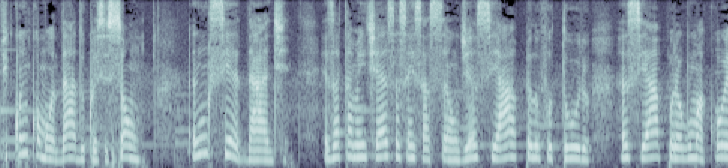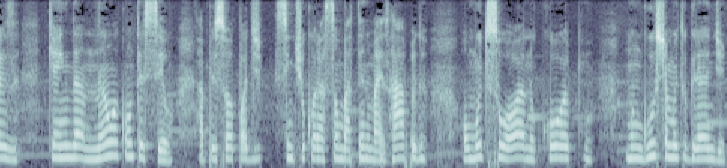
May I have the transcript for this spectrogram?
Ficou incomodado com esse som? Ansiedade. Exatamente essa sensação de ansiar pelo futuro, ansiar por alguma coisa que ainda não aconteceu. A pessoa pode sentir o coração batendo mais rápido, ou muito suor no corpo, uma angústia muito grande.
